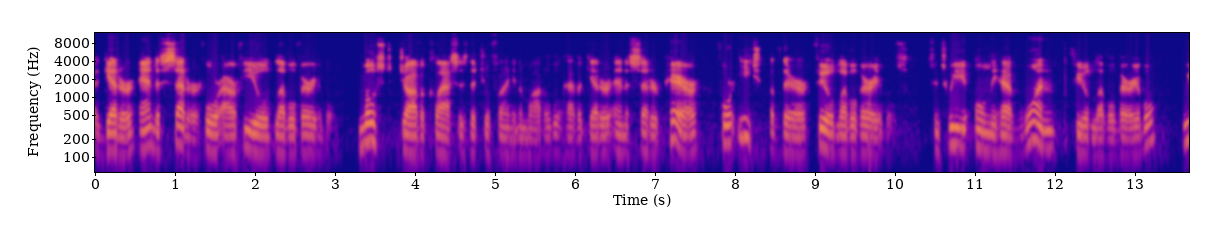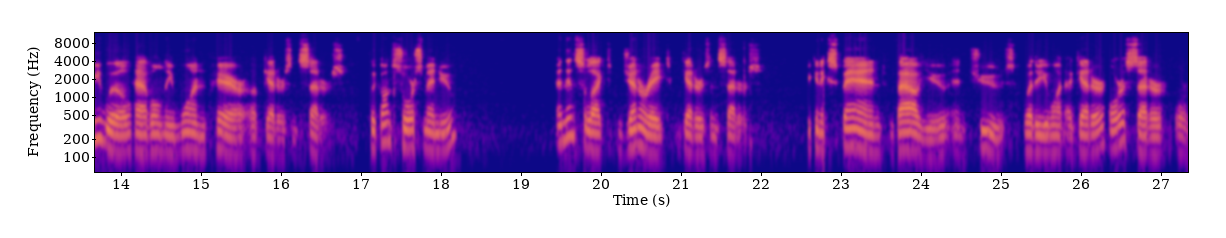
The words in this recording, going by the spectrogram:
a getter and a setter for our field level variable. Most Java classes that you'll find in the model will have a getter and a setter pair for each of their field level variables. Since we only have one field level variable, we will have only one pair of getters and setters. Click on Source menu, and then select Generate Getters and Setters. You can expand value and choose whether you want a getter or a setter or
